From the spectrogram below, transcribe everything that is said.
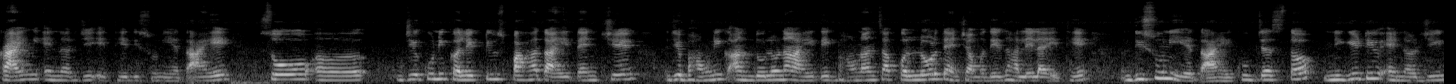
क्राईंग एनर्जी येथे दिसून येत आहे. सो जे कोणी कलेक्टिव्ह पाहत आहे त्यांचे जे भावनिक आंदोलनं आहेत एक भावनांचा कल्लोळ त्यांच्यामध्ये झालेला येथे दिसून येत आहे. खूप जास्त निगेटिव्ह एनर्जी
